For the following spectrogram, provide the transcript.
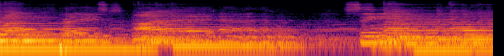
one praise I have seen.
